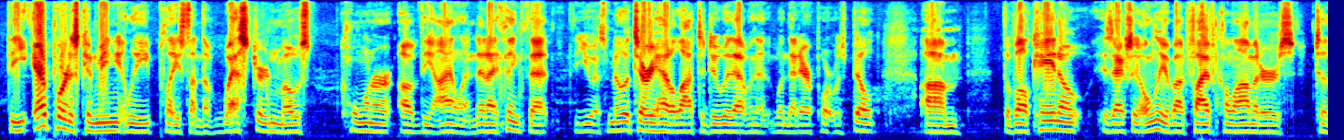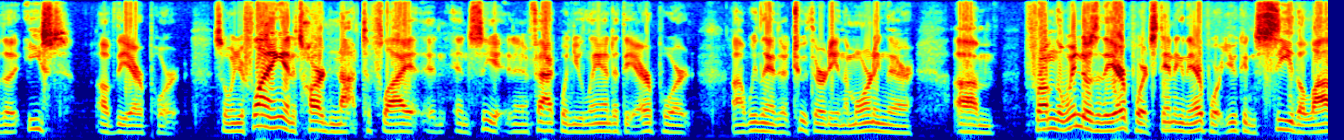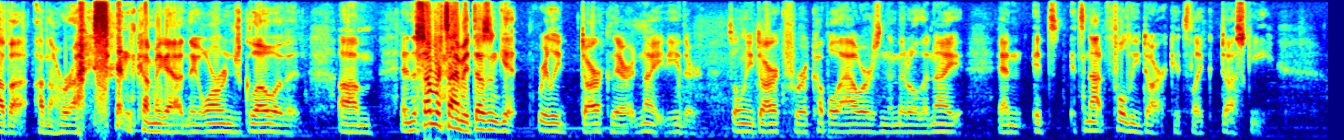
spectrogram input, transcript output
the airport is conveniently placed on the westernmost corner of the island, and I think that the U.S. military had a lot to do with that when that, when that airport was built. Um, the volcano is actually only about five kilometers to the east of the airport. So when you're flying in, it's hard not to fly and, and see it. And in fact, when you land at the airport, uh, we landed at 2:30 in the morning there. Um, from the windows of the airport, standing in the airport, you can see the lava on the horizon coming out and the orange glow of it. Um, in the summertime, it doesn't get really dark there at night either. It's only dark for a couple hours in the middle of the night, and it's it's not fully dark. It's like dusky.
